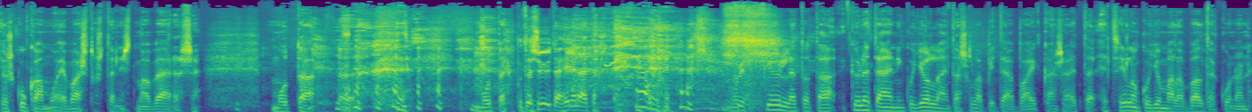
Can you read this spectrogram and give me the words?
jos kukaan mua ei vastusta, niin sitten mä oon väärässä. Mutta, äh, mutta, mutta syytä herätä. mutta kyllä, tota, kyllä tämä niin kuin jollain tasolla pitää paikkansa, että, että silloin kun Jumalan valtakunnan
